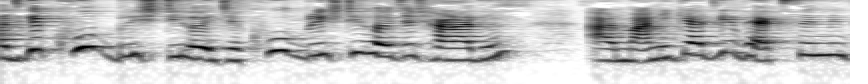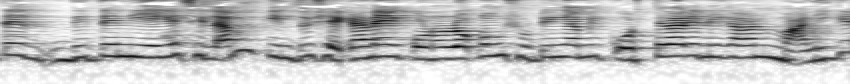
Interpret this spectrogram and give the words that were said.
আজকে খুব বৃষ্টি হয়েছে, খুব বৃষ্টি হয়েছে সারাদিন। আর মানিকে আজকে ভ্যাকসিন নিতে, দিতে নিয়ে গেছিলাম, কিন্তু সেখানে কোনো রকম শুটিং আমি করতে পারিনি, কারণ মানিকে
